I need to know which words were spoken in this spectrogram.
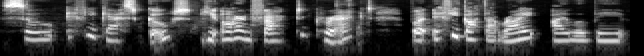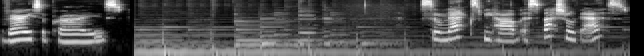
So, if you guessed goat, you are in fact correct, but if you got that right, I will be very surprised. So, next we have a special guest.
